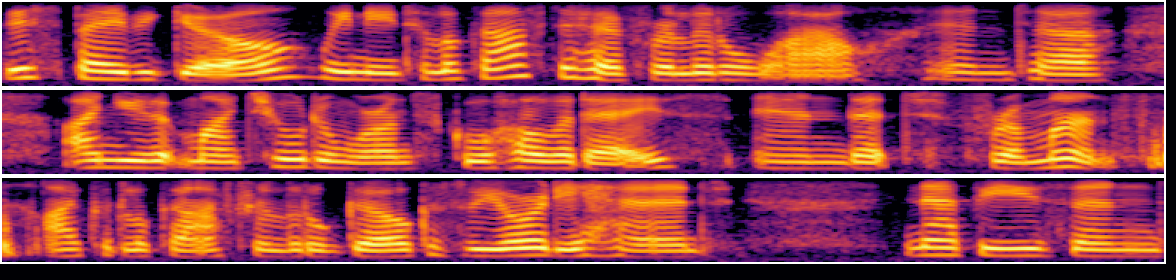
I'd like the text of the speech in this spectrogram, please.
this baby girl, we need to look after her for a little while. And uh, I knew that my children were on school holidays and that for a month I could look after a little girl because we already had nappies and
